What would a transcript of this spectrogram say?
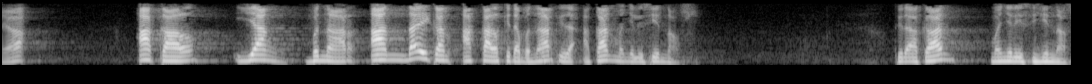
ya akal yang benar, andaikan akal kita benar tidak akan menyelisih nas. Tidak akan menyelisih nas.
